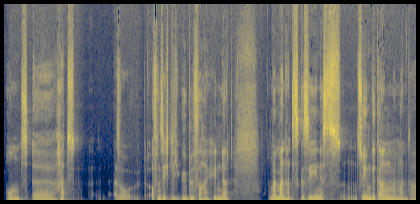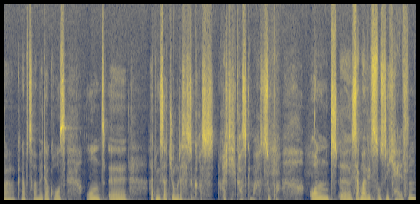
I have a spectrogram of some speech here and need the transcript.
und äh, hat also offensichtlich übel verhindert. Mein Mann hat es gesehen, ist äh, zu ihm gegangen. Mein Mann war knapp zwei Meter groß und äh, hat ihm gesagt, Junge, das hast du krass, richtig krass gemacht, super. Und äh, sag mal, willst du uns nicht helfen?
